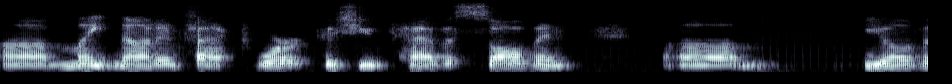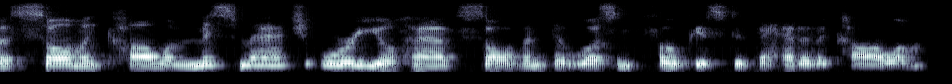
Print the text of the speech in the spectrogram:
uh, might not in fact work because you have a solvent, um, you'll have a solvent column mismatch, or you'll have solvent that wasn't focused at the head of the column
